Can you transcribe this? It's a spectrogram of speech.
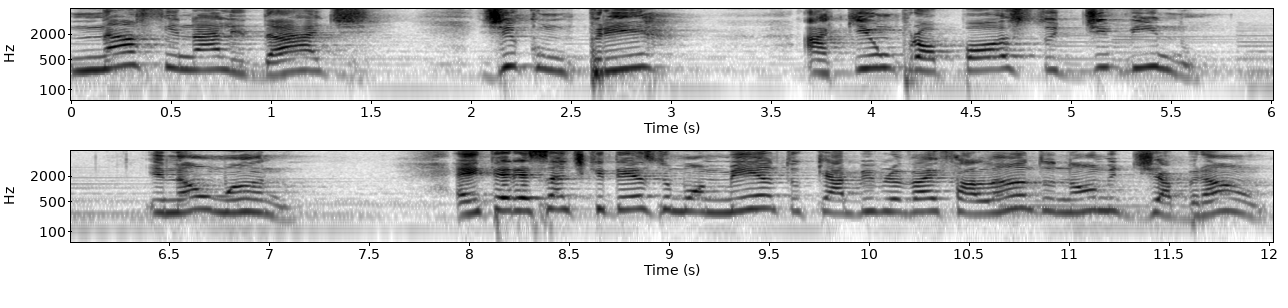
na finalidade de cumprir aqui um propósito divino e não humano. É interessante que desde o momento que a Bíblia vai falando o nome de Abraão,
